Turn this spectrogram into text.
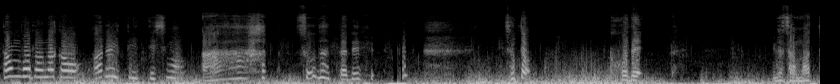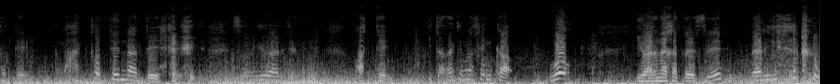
田んぼの中を歩いていってしまう。ああ、そうだったね。ちょっと、ここで、皆さん待っとって、待っとってなんて、そういうあれじゃね、待っていただけませんか？を言われなかったですね。何気なく、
